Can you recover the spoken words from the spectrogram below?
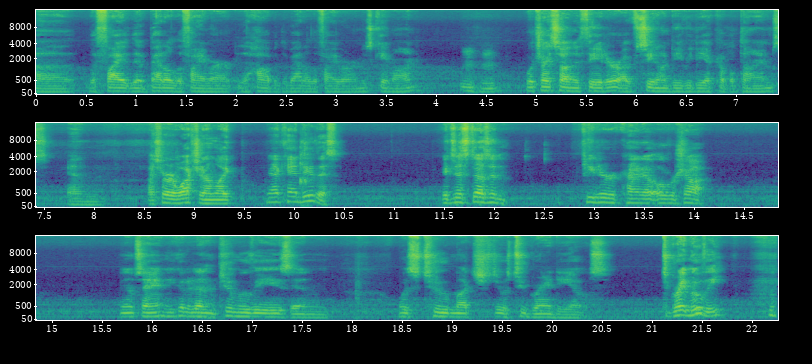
uh, the fight, the Battle of the Five, Ar- the Hobbit, the Battle of the Five Armies came on, Mm-hmm. which I saw in the theater. I've seen on DVD a couple times, and I started watching. I'm like, yeah, I can't do this. It just doesn't. Peter kind of overshot. You know what I'm saying? He could have done two movies and was too much. It was too grandiose. It's a great movie.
